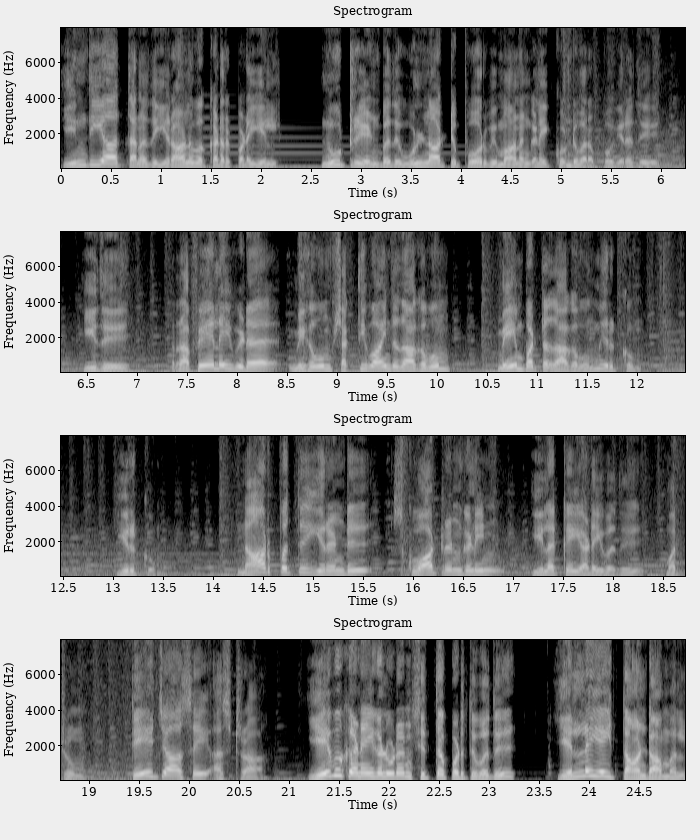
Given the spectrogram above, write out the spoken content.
இந்தியா தனது இராணுவ கடற்படையில் நூற்று எண்பது உள்நாட்டு போர் விமானங்களை கொண்டு வரப்போகிறது இது ரஃபேலை விட மிகவும் சக்தி வாய்ந்ததாகவும் மேம்பட்டதாகவும் இருக்கும். இருக்கும். நாற்பத்து இரண்டு ஸ்குவாட்ரன்களின் இலக்கை அடைவது மற்றும் தேஜாசை அஸ்ட்ரா ஏவுகணைகளுடன் சித்தப்படுத்துவது எல்லையை தாண்டாமல்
